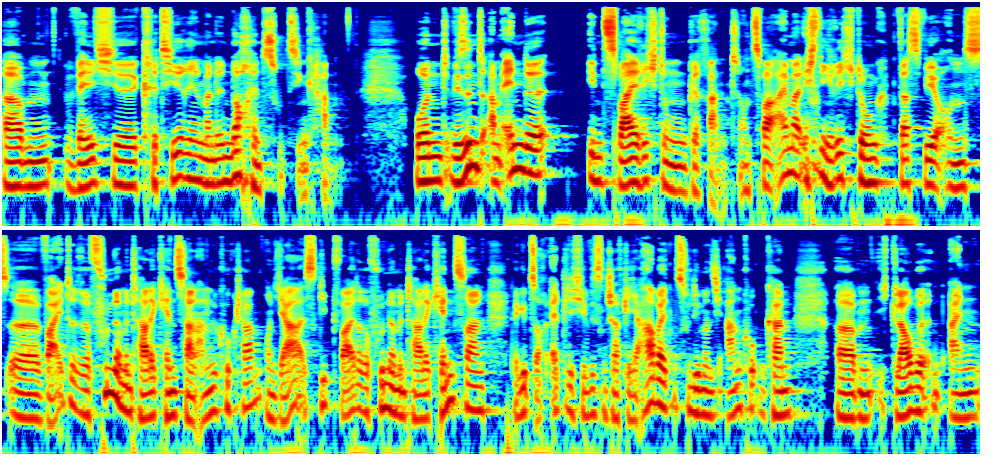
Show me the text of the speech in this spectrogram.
ähm, welche Kriterien man denn noch hinzuziehen kann. Und wir sind am Ende in zwei Richtungen gerannt. Und zwar einmal in die Richtung, dass wir uns äh, weitere fundamentale Kennzahlen angeguckt haben. Und ja, es gibt weitere fundamentale Kennzahlen. Da gibt es auch etliche wissenschaftliche Arbeiten zu, die man sich angucken kann. Ähm, ich glaube, eine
